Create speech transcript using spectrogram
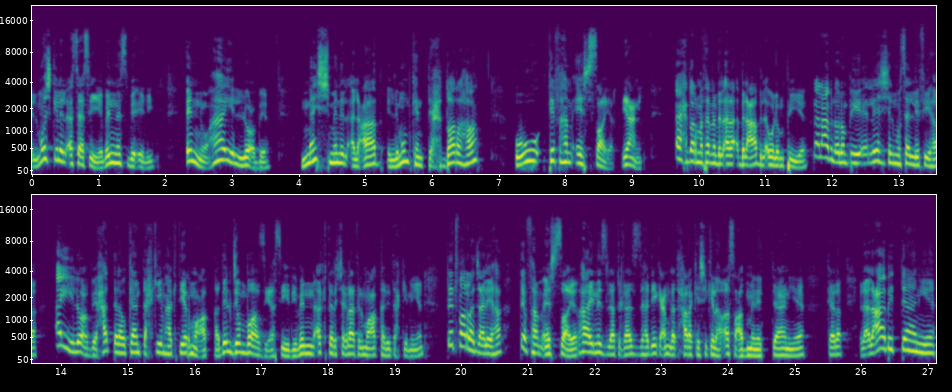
المشكلة الأساسية بالنسبة إلي إنه هاي اللعبة مش من الألعاب اللي ممكن تحضرها وتفهم إيش صاير. يعني أحضر مثلا بالألعاب الأولمبية. الألعاب الأولمبية ليش المسلي فيها؟ أي لعبة حتى لو كان تحكيمها كتير معقد. الجمباز يا سيدي من أكثر الشغلات المعقدة تحكيميا. تتفرج عليها تفهم إيش صاير. هاي نزلت غز هديك عملت حركة شكلها أصعب من الثانية. كذا. الألعاب الثانية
